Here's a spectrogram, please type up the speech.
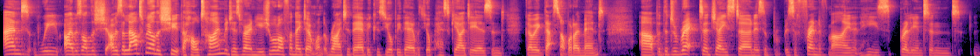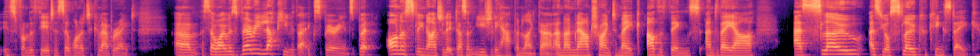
and we i was on the sh- i was allowed to be on the shoot the whole time which is very unusual. Often they don't want the writer there because you'll be there with your pesky ideas and going that's not what i meant. Uh, but the director jay stern is a is a friend of mine and he's brilliant and is from the theatre so wanted to collaborate. Um, so i was very lucky with that experience. But honestly nigel it doesn't usually happen like that. And i'm now trying to make other things and they are as slow as your slow cooking steak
